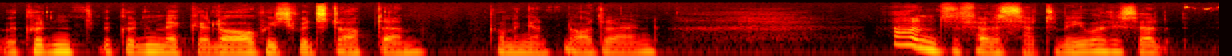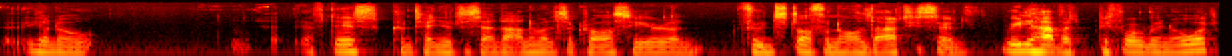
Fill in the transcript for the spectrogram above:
we couldn't, we couldn't make a law which would stop them coming into Northern Ireland. And the fellow said to me, well, he said, you know, if they continue to send animals across here and food stuff and all that, he said, we'll have it before we know it.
